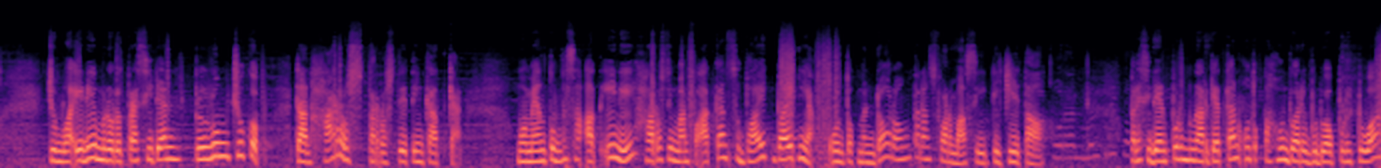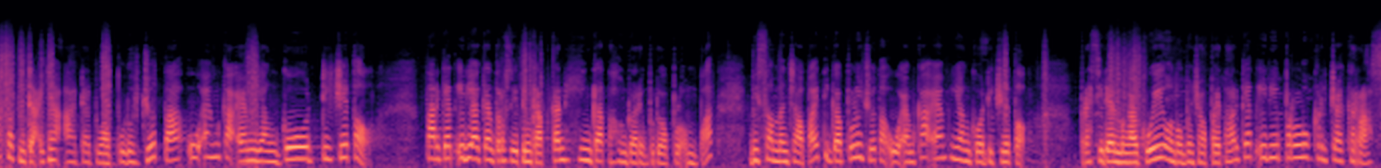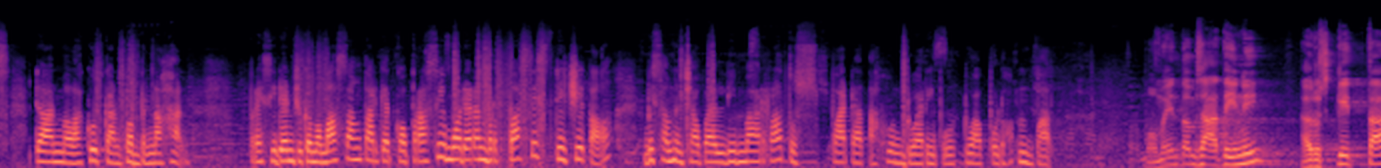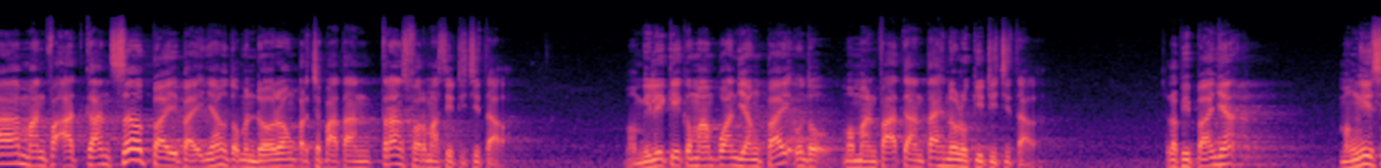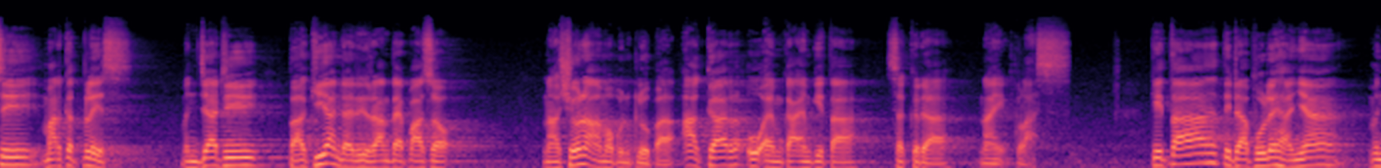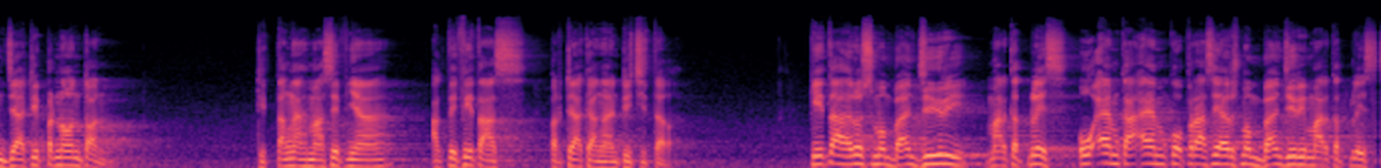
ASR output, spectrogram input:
Jumlah ini menurut Presiden belum cukup dan harus terus ditingkatkan. Momentum saat ini harus dimanfaatkan sebaik-baiknya untuk mendorong transformasi digital. Presiden pun menargetkan untuk tahun 2022 setidaknya ada 20 juta UMKM yang go digital. Target ini akan terus ditingkatkan hingga tahun 2024 bisa mencapai 30 juta UMKM yang go digital. Presiden mengakui untuk mencapai target ini perlu kerja keras dan melakukan pembenahan. Presiden juga memasang target kooperasi modern berbasis digital bisa mencapai 500 pada tahun 2024. Momentum saat ini harus kita manfaatkan sebaik-baiknya untuk mendorong percepatan transformasi digital. Memiliki kemampuan yang baik untuk memanfaatkan teknologi digital. Lebih banyak mengisi marketplace menjadi bagian dari rantai pasok nasional maupun global agar UMKM kita segera naik kelas. Kita tidak boleh hanya menjadi penonton di tengah masifnya aktivitas perdagangan digital. Kita harus membanjiri marketplace, UMKM kooperasi harus membanjiri marketplace.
